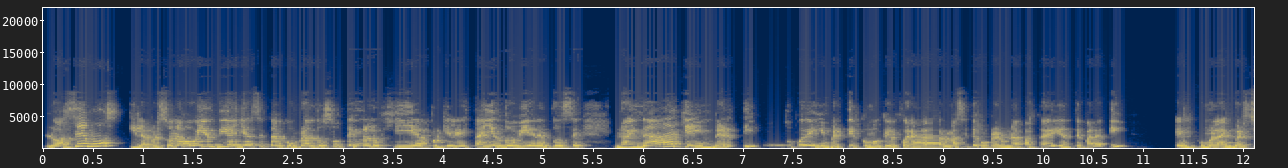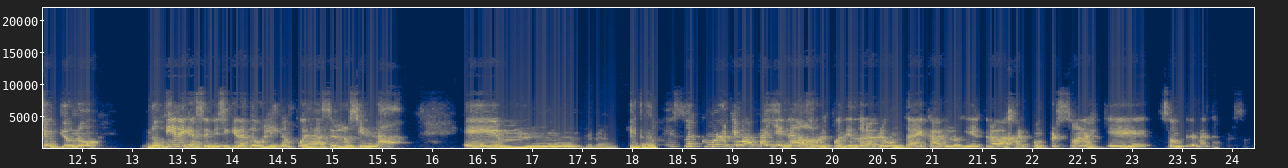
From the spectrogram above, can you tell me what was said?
lo hacemos y las personas hoy en día ya se están comprando sus tecnologías porque les está yendo bien, entonces no hay nada que invertir. Tú puedes invertir como que fuera a la farmacia y te comprar una pasta de dientes para ti. Es como la inversión que uno no tiene que hacer, ni siquiera te obligan, puedes hacerlo sin nada. Em, eso es como lo que más me ha llenado respondiendo a la pregunta de Carlos y el trabajar con personas que son tremendas personas.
